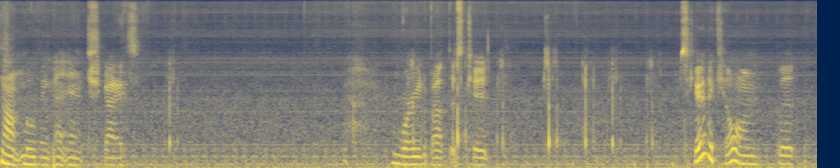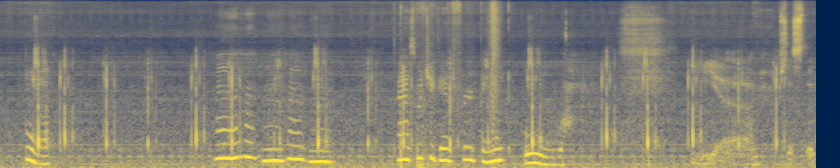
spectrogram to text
Not moving an inch, guys. I'm worried about this kid. I'm scared to kill him, but oh well. That's what you get for being. Ooh. Yeah, just look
